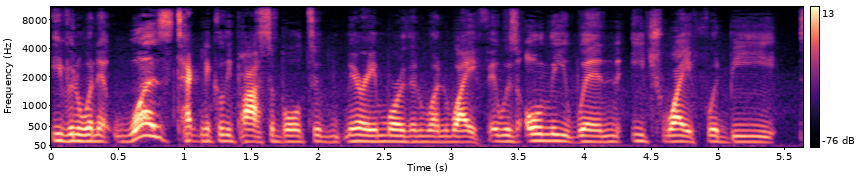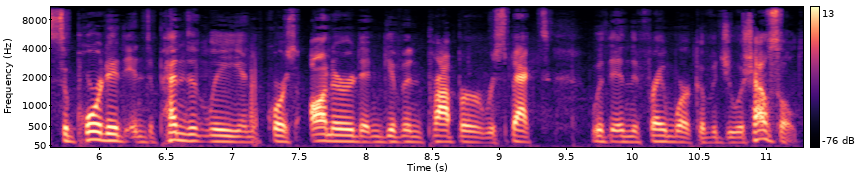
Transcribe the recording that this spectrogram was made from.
Even when it was technically possible to marry more than one wife, it was only when each wife would be supported independently and, of course, honored and given proper respect within the framework of a Jewish household.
